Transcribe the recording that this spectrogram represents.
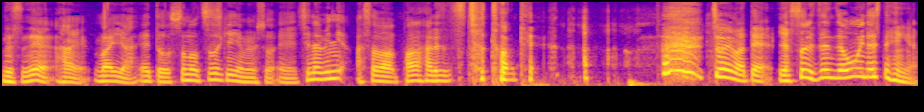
ですね。はい。まあいいや。えっ、と、その続き読みましょう。えーちなみに朝はパン派です。ちょっと待って。ちょい待て。いや、それ全然思い出してへんやん。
